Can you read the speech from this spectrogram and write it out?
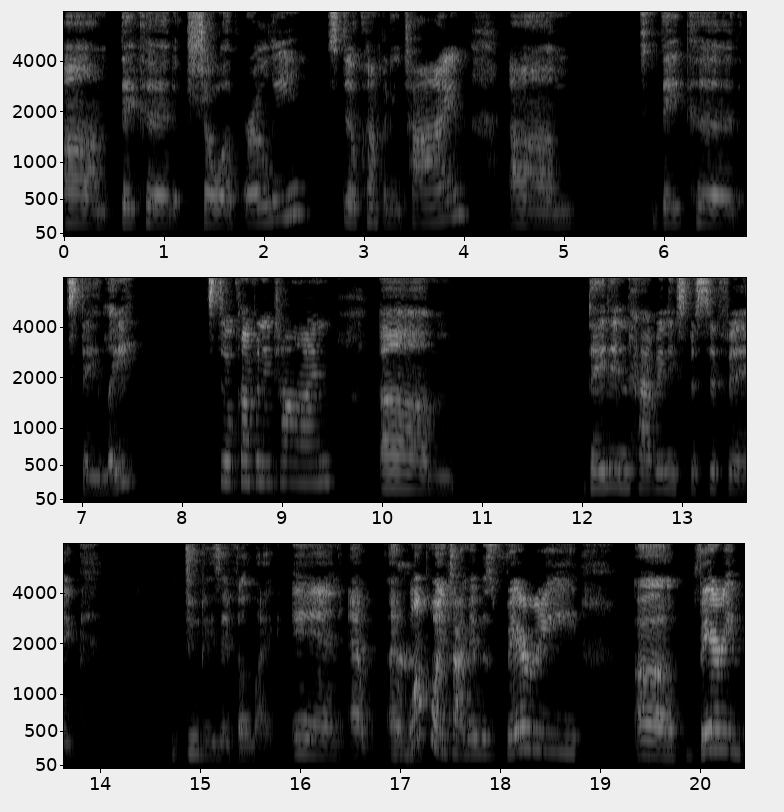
Um, they could show up early, still company time. Um, they could stay late, still company time. Um, they didn't have any specific duties it felt like. And at, at mm-hmm. one point in time it was very uh very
